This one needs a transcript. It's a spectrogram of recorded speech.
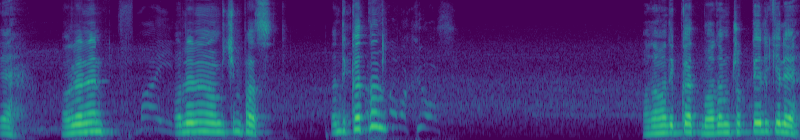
De. Ne oluyor lan? Ne oluyor lan o biçim pas? Lan dikkat lan. Adama dikkat. Bu adam çok tehlikeli.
